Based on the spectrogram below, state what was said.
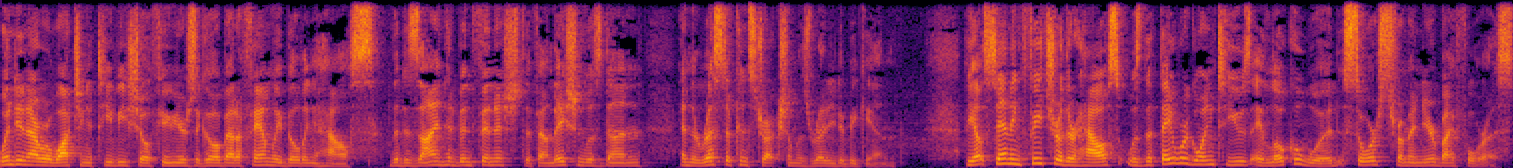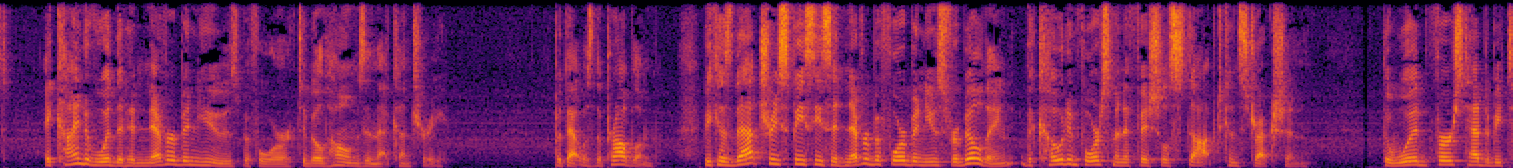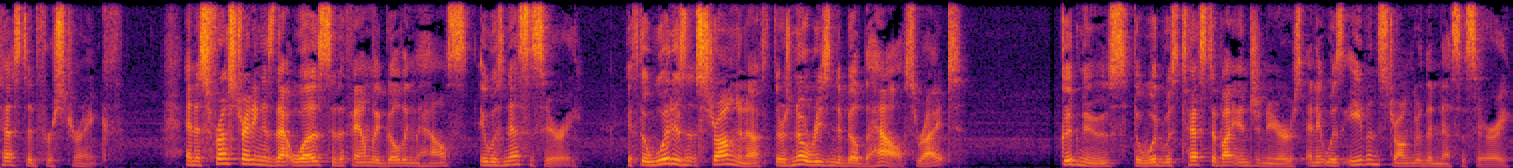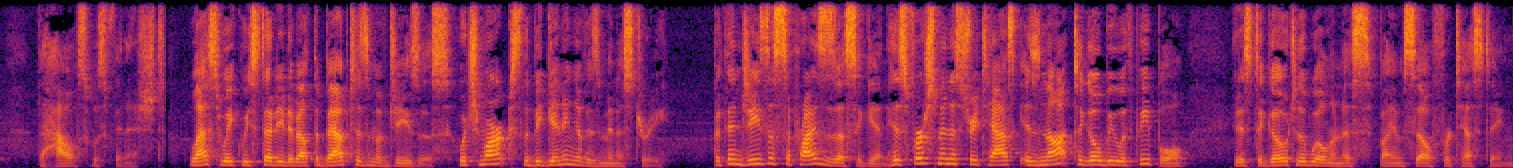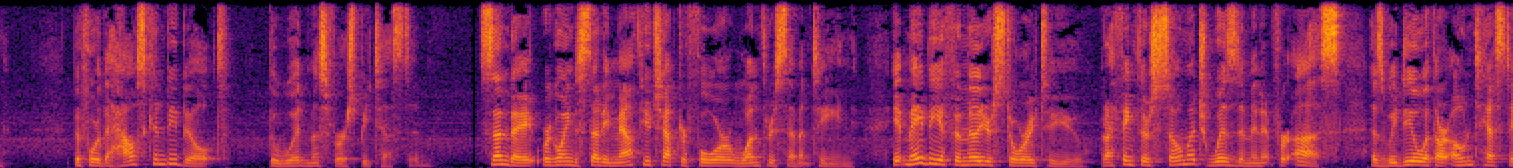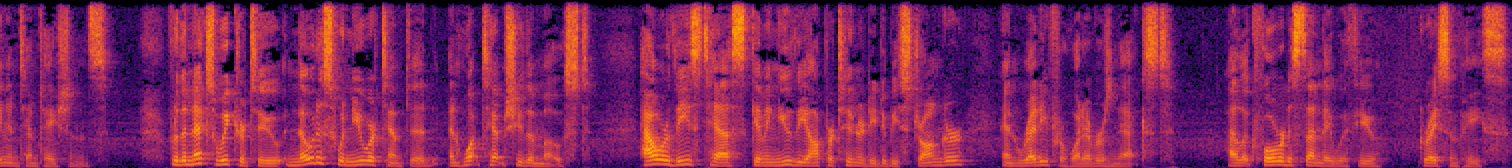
Wendy and I were watching a TV show a few years ago about a family building a house. The design had been finished, the foundation was done, and the rest of construction was ready to begin. The outstanding feature of their house was that they were going to use a local wood sourced from a nearby forest, a kind of wood that had never been used before to build homes in that country. But that was the problem. Because that tree species had never before been used for building, the code enforcement officials stopped construction. The wood first had to be tested for strength. And as frustrating as that was to the family building the house, it was necessary. If the wood isn't strong enough, there's no reason to build the house, right? Good news, the wood was tested by engineers and it was even stronger than necessary. The house was finished. Last week we studied about the baptism of Jesus, which marks the beginning of his ministry. But then Jesus surprises us again. His first ministry task is not to go be with people, it is to go to the wilderness by himself for testing. Before the house can be built, the wood must first be tested. Sunday, we're going to study Matthew chapter 4, 1 through 17. It may be a familiar story to you, but I think there's so much wisdom in it for us as we deal with our own testing and temptations. For the next week or two, notice when you are tempted and what tempts you the most. How are these tests giving you the opportunity to be stronger and ready for whatever's next? I look forward to Sunday with you. Grace and peace.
